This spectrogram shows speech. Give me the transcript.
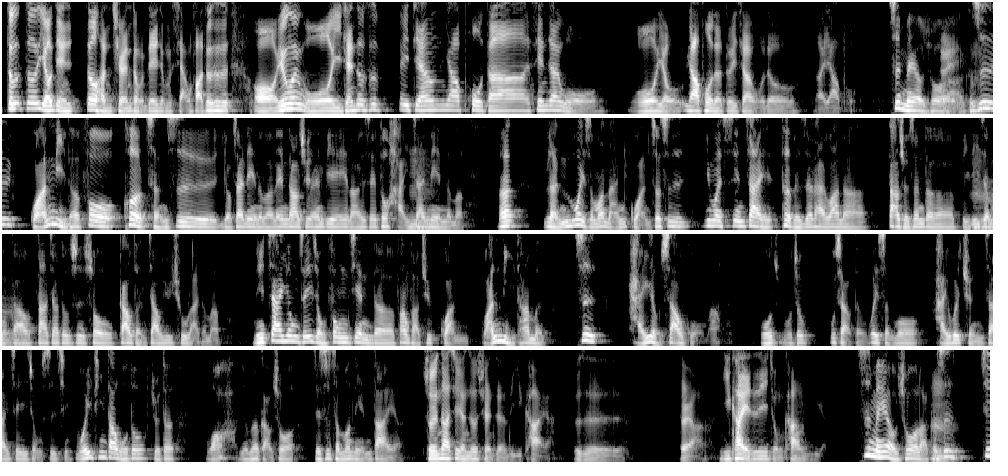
就就有点就很传统这种想法，就是哦，因为我以前就是被这样压迫的，现在我我有压迫的对象，我就来压迫，是没有错啊。可是管理的课课程是有在练的嘛？练到去 NBA 哪一些都还在练的嘛？那、嗯。人为什么难管？就是因为现在，特别在台湾啊，大学生的比例这么高，嗯、大家都是受高等教育出来的嘛。你再用这一种封建的方法去管管理他们，是还有效果吗？我我就不晓得为什么还会存在这一种事情。我一听到我都觉得，哇，有没有搞错？这是什么年代啊？所以那些人就选择离开啊，就是对啊，离开也是一种抗议啊。是没有错了，可是这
